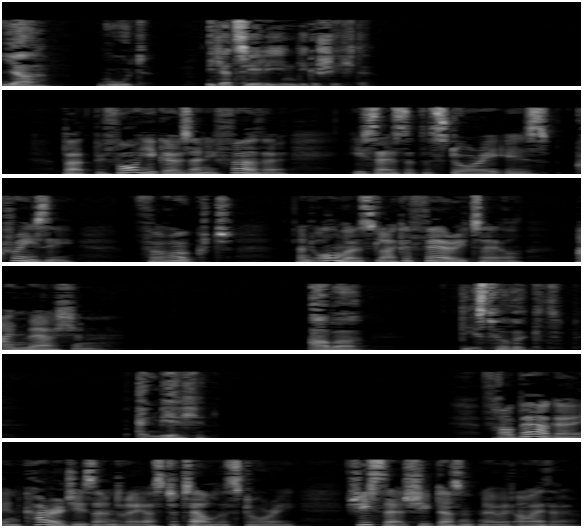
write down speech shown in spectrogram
Ja, gut. Ich erzähle Ihnen die Geschichte. But before he goes any further, he says that the story is crazy, verrückt, and almost like a fairy tale, ein Märchen. Aber die ist verrückt. Ein Märchen. Frau Berger encourages Andreas to tell the story. She says she doesn't know it either.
